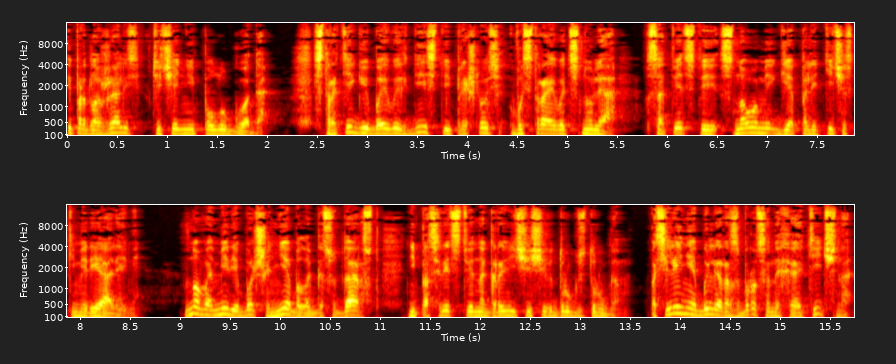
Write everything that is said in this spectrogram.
и продолжались в течение полугода. Стратегию боевых действий пришлось выстраивать с нуля, в соответствии с новыми геополитическими реалиями. В новом мире больше не было государств, непосредственно граничащих друг с другом. Поселения были разбросаны хаотично,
